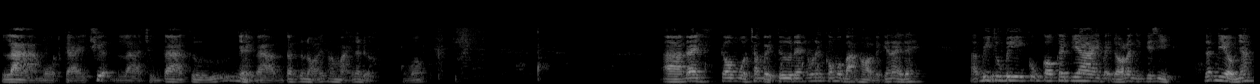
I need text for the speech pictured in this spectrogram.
là một cái chuyện là chúng ta cứ nhảy vào chúng ta cứ nói thang máy là được đúng không? À đây câu 174 đây. Lúc nãy có một bạn hỏi về cái này đây. À, B2B cũng có KPI vậy đó là những cái gì? Rất nhiều nhá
